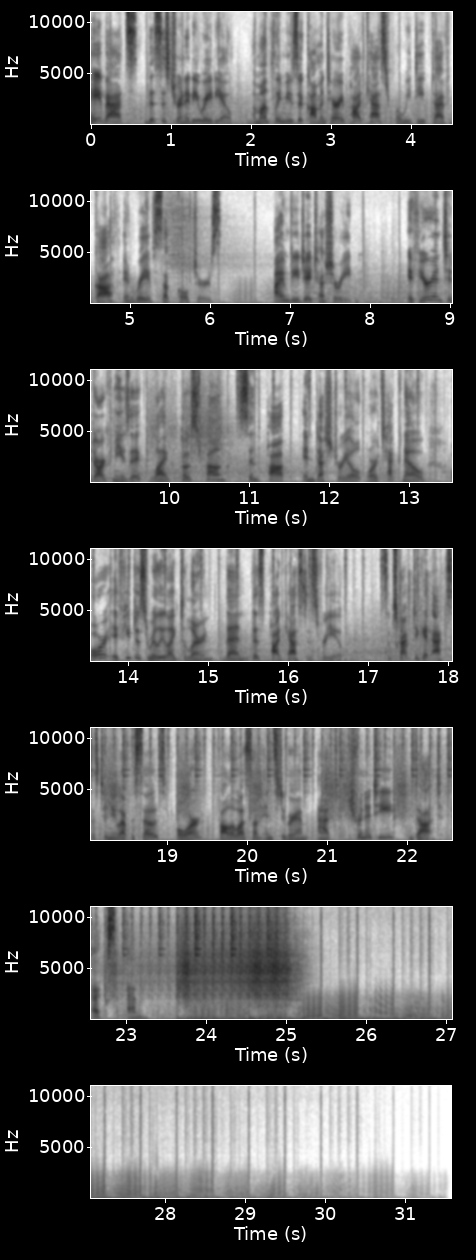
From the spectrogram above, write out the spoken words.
Hey Bats, this is Trinity Radio, a monthly music commentary podcast where we deep dive goth and rave subcultures. I'm DJ Cheshireen. If you're into dark music like post punk, synth pop, industrial, or techno, or if you just really like to learn, then this podcast is for you. Subscribe to get access to new episodes or follow us on Instagram at trinity.xm.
